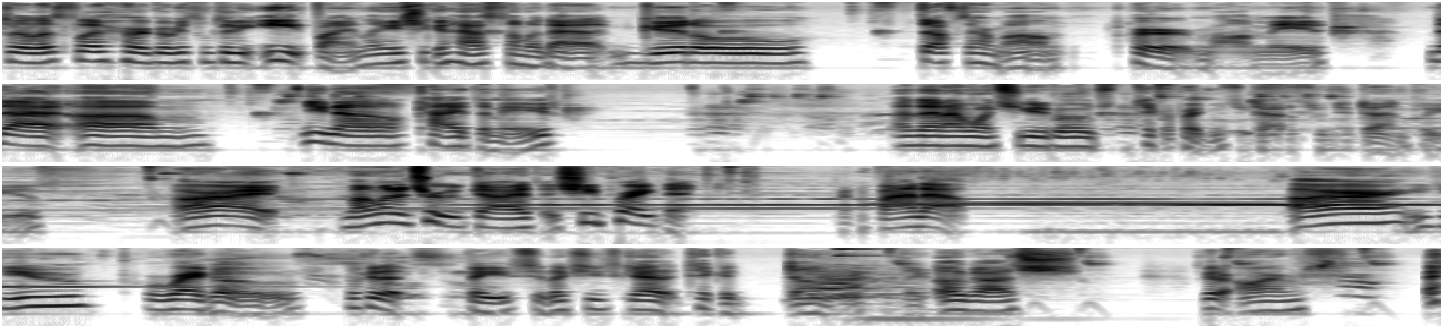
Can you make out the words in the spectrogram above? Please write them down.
So let's let her go get something to eat finally. She can have some of that good old stuff that her mom, her mom made. That, um, you know, Kaiser made. And then I want you to go take a pregnancy test when you're done, please. Alright, moment of truth, guys. Is she pregnant? We're gonna find out. Are you pregos? Look at that face. Like she's gotta take a dump. Like, oh gosh. Her arms.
